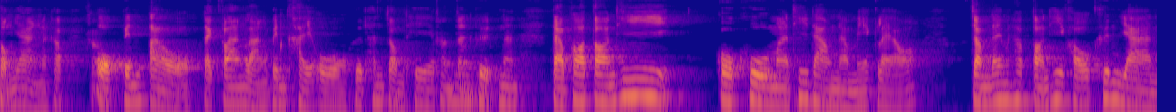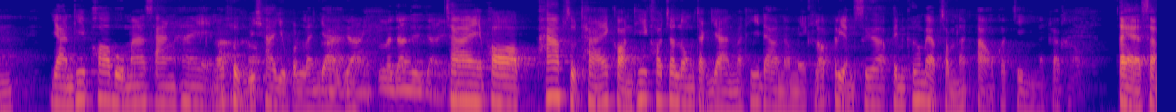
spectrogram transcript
สองอย่างนะครับครับอกเป็นเต่า แต่กลางหลังเป็นไคโอ คือท่านจอมเทพท่านจอมเทพนั่นคือนั่น แต่พอตอนที่โกคูมาที่ดาวนาเมกแล้วจำได้ไหมครับ ตอนที่เขาขึ้นยาน ยานที่พ่อบูมาสร้างให้ แล้วฝึกวิชาอยู่บนลันยานยางระยานใหญ่ๆ ใช่พอภาพสุดท้ายก่อนที่เขาจะลงจากยานมาที่ดาวนาเมกแล้วเปลี่ยนเสื้อเป็นเครื่องแบบสำนักเต่าก็จริงนะครับครับแต่สั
